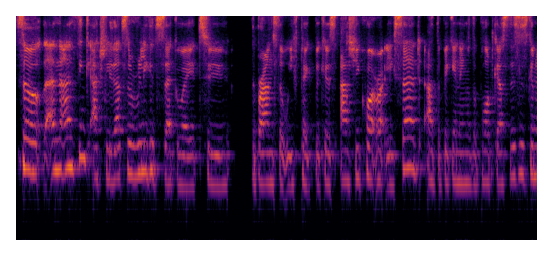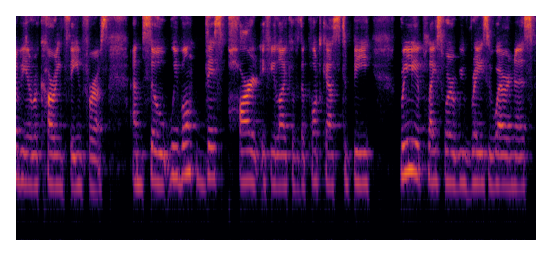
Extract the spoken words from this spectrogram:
So, and I think actually that's a really good segue to the brands that we've picked because, as you quite rightly said at the beginning of the podcast, this is going to be a recurring theme for us. Um, so, we want this part, if you like, of the podcast to be really a place where we raise awareness,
